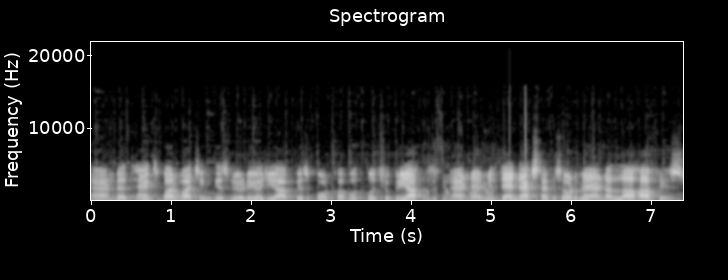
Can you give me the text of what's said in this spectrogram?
And thanks for watching this video ji, आपके सपोर्ट का बहुत बहुत शुक्रिया। एंड मिलते हैं नेक्स्ट एपिसोड में एंड अल्लाह हाफिज़।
